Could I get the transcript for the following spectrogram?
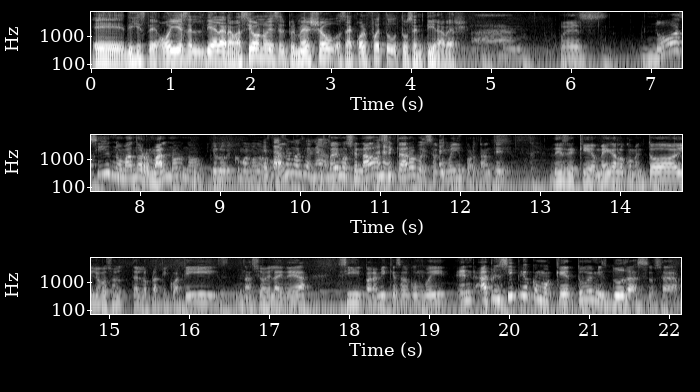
eh, dijiste, hoy es el día de la grabación, hoy es el primer show? O sea, ¿cuál fue tu, sentir? A ver. Ah, pues no así, nomás normal, ¿no? no Yo lo vi como algo normal. ¿Estás emocionado? Estoy emocionado, sí, claro, pues es algo muy importante. Desde que Omega lo comentó y luego te lo platicó a ti, nació la idea. Sí, para mí que es algo muy... al principio como que tuve mis dudas, o sea,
